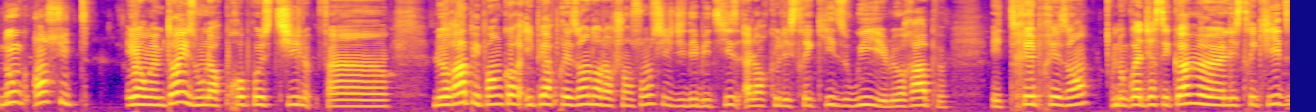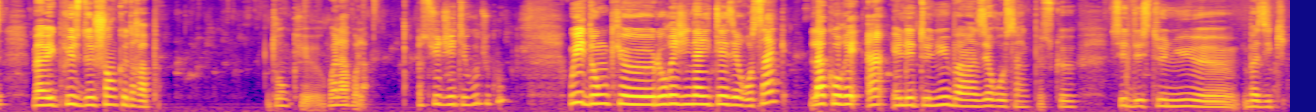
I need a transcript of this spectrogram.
Donc ensuite, et en même temps ils ont leur propre style. Enfin, le rap est pas encore hyper présent dans leurs chansons si je dis des bêtises, alors que les Stray Kids, oui, le rap est très présent. Donc on va dire c'est comme les Stray Kids, mais avec plus de chant que de rap. Donc voilà, voilà. Ensuite j'étais où du coup? Oui, donc euh, l'originalité 0,5, la Corée 1 et les tenues ben, 0,5 parce que c'est des tenues euh, basiques.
